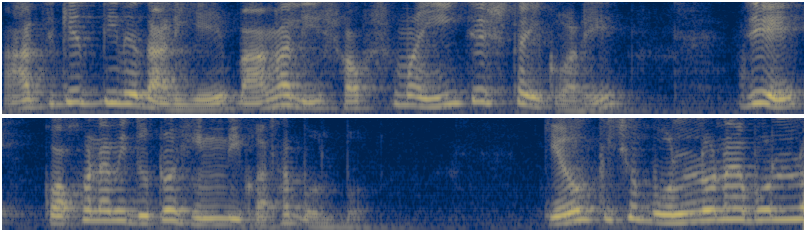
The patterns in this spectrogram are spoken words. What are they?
আজকের দিনে দাঁড়িয়ে বাঙালি সবসময় এই চেষ্টাই করে যে, কখন আমি দুটো হিন্দি কথা বলব। কেউ কিছু বলল না বলল,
